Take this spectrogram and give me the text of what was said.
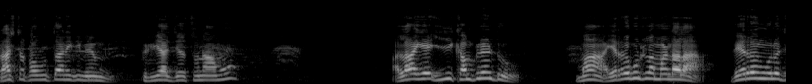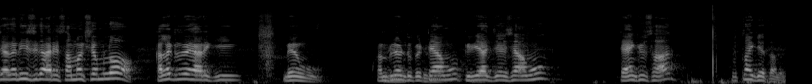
రాష్ట్ర ప్రభుత్వానికి మేము ఫిర్యాదు చేస్తున్నాము. అలాగే ఈ కంప్లైంట్ మా ఎర్రగుంట్ల మండల దేరంగుల జగదీష్ గారి సమక్షంలో కలెక్టర్ గారికి మేము కంప్లైంట్ పెట్టాము ఫిర్యాదు చేశాము. Thank you sir. కృతజ్ఞతలు.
